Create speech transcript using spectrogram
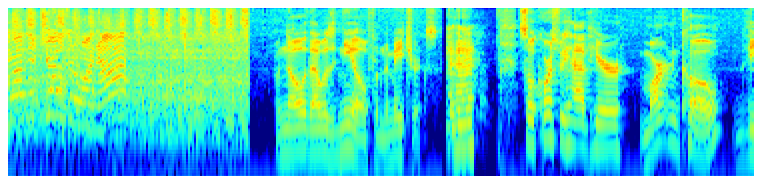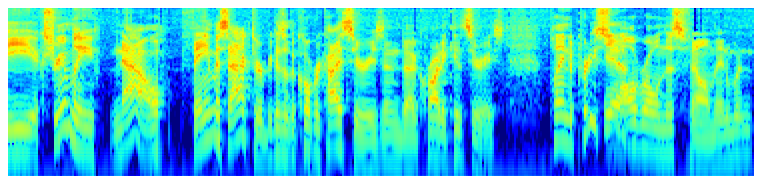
You're the chosen one, huh? No, that was Neo from The Matrix. Mm-hmm. So, of course, we have here Martin Kove, the extremely now famous actor because of the Cobra Kai series and uh, Karate Kid series, playing a pretty Yeah. small role in this film. And when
